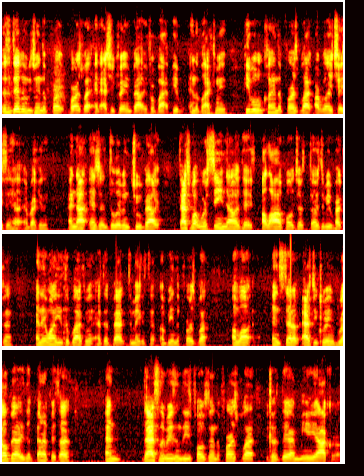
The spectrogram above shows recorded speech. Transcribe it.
There's a difference between the first black and actually creating value for black people in the black community. People who claim the first black are really chasing and reckoning and not interested in delivering true value. That's what we're seeing nowadays. A lot of folks just thirst to be recognized and they want to use the black community as a badge to make it of being the first black among instead of actually creating real value that benefits us. And that's the reason these folks are the first black because they are mediocre.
